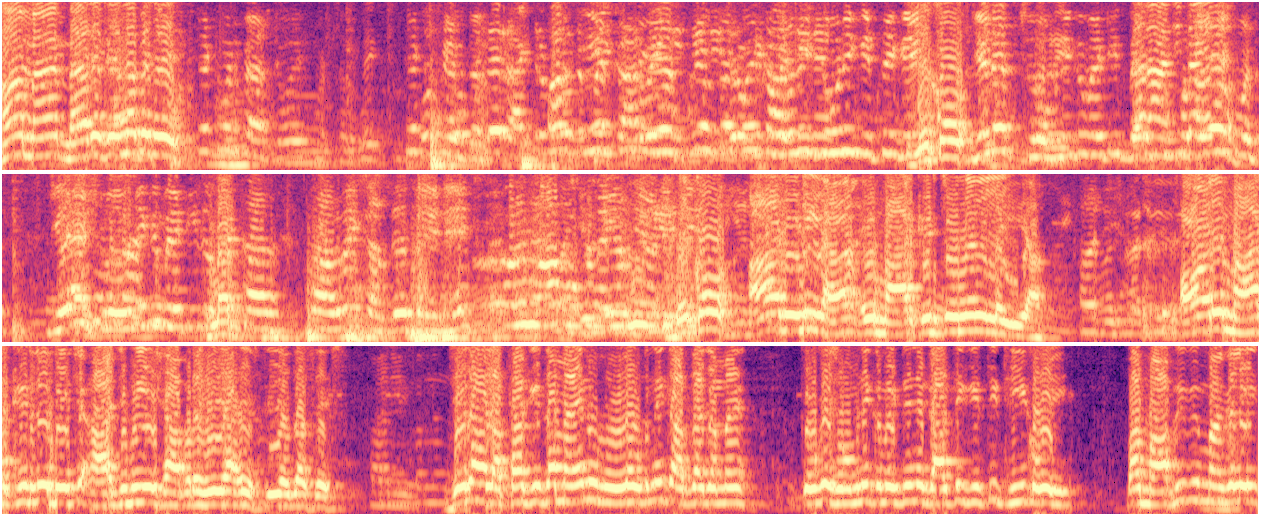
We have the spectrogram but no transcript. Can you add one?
ਹਾਂ ਮੈਂ ਮੈਂ ਤਾਂ ਕਹਿੰਦਾ ਵੀ ਜੇ ਇੱਕ ਮਿੰਟ ਬੈਠ ਜਾਓ ਇੱਕ ਮਿੰਟ ਦੇਖੋ- ਜਿਹੜੇ ਸ਼੍ਰੋਮਣੀ ਕਮੇਟੀ ਪ੍ਰਧਾਨ ਜੀ, ਜਾਓ। ਜਿਹੜੇ ਸ਼੍ਰੋਮਣੀ ਕਮੇਟੀ ਦੇ ਉੱਤੇ ਮੈਂ- ਕਾਰ- ਕਾਰਵਾਈ ਕਰਦੇ ਪਏ ਨੇ ਉਹਨਾਂ ਨੂੰ ਆਪ ਹੁਕਮ ਨਹੀਂ ਆਉਂਦੀ। ਦੇਖੋ ਆ ਜਿਹੜੀ ਆ ਇਹ ਮਾਰਕੀਟ 'ਚ ਉਹਨਾਂ ਨੇ ਲਈ ਆ। ਔਰ ਇਹ ਮਾਰਕੀਟ ਦੇ ਵਿੱਚ ਅੱਜ ਵੀ ਇਹ ਛਪ ਰਹੀ ਆ ਹਿਸਟਰੀ ਆਫ ਦਾ 6 ਜਿਹਦਾ ਲੱਥਾ ਕੀਤਾ ਮੈਂ ਇਹਨੂੰ ਰੂਲ ਆਊਟ ਨਹੀਂ ਕਰਦਾ ਜਦ ਮੈਂ ਕਿਉਂਕਿ ਸ਼੍ਰੋਮਣੀ ਕਮੇਟੀ ਨੇ ਗਲਤੀ ਕੀਤੀ ਠੀਕ ਹੋਈ। ਪਰ ਮਾਫੀ ਵੀ ਮੰਗ ਲਈ।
